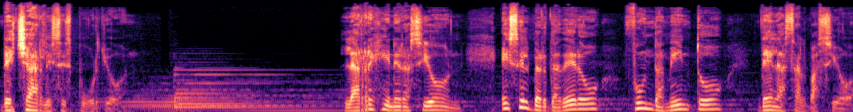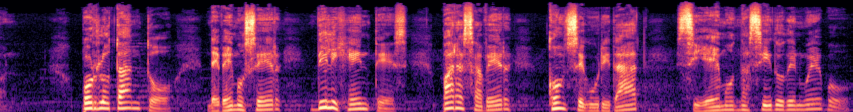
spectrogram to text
de Charles Spurgeon. La regeneración es el verdadero fundamento de la salvación. Por lo tanto, debemos ser diligentes para saber con seguridad si hemos nacido de nuevo,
